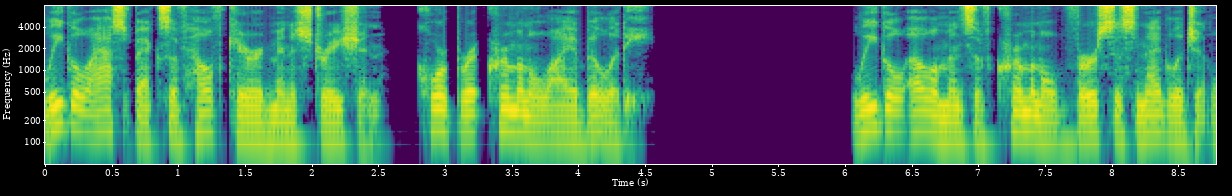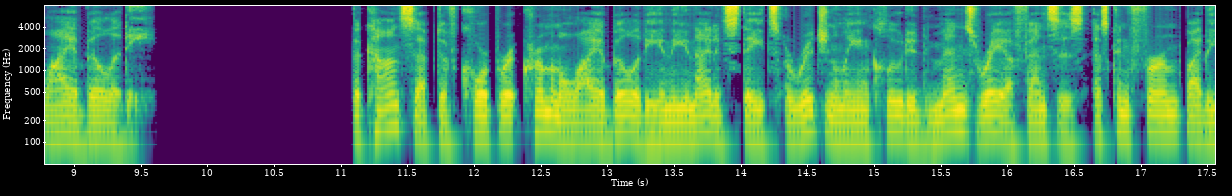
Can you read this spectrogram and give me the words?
Legal aspects of healthcare administration, corporate criminal liability. Legal elements of criminal versus negligent liability. The concept of corporate criminal liability in the United States originally included mens rea offenses as confirmed by the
